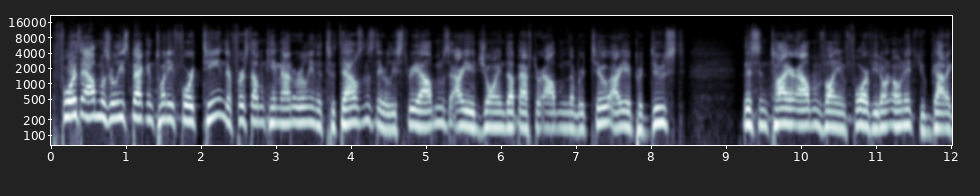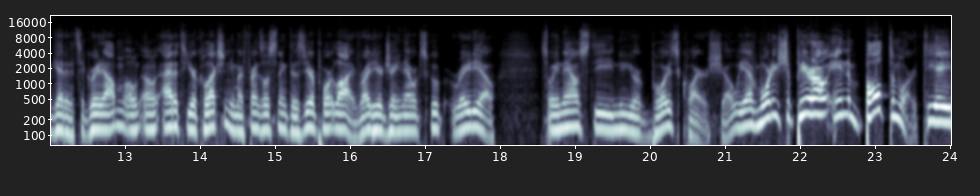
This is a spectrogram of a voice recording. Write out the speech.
The fourth album was released back in 2014. Their first album came out early in the 2000s. They released three albums. Arya joined up after album number two. Arya produced this entire album, Volume 4. If you don't own it, you got to get it. It's a great album. Own, own, add it to your collection. You, my friends, listening to Z Report Live right here, J Network Scoop Radio. So we announced the New York Boys Choir show. We have Morty Shapiro in Baltimore. TA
